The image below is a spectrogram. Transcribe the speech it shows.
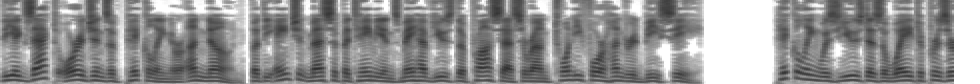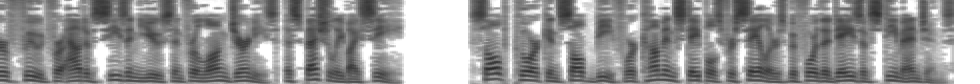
The exact origins of pickling are unknown, but the ancient Mesopotamians may have used the process around 2400 BC. Pickling was used as a way to preserve food for out-of-season use and for long journeys, especially by sea. Salt pork and salt beef were common staples for sailors before the days of steam engines.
